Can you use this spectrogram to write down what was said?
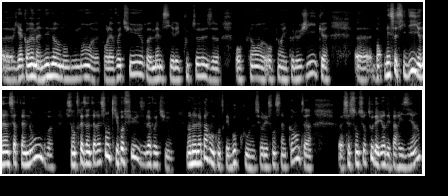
Euh, il y a quand même un énorme engouement euh, pour la voiture, euh, même si elle est coûteuse au plan, au plan écologique. bon, mais ceci dit, il y en a un certain nombre qui sont très intéressants, qui refusent la voiture. Mais on n'en a pas rencontré beaucoup hein, sur les 150. Ce sont surtout d'ailleurs des Parisiens,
